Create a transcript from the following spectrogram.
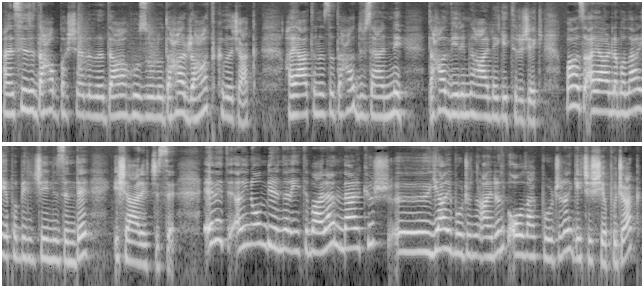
Hani sizi daha başarılı, daha huzurlu, daha rahat kılacak, hayatınızı daha düzenli, daha verimli hale getirecek bazı ayarlamalar yapabileceğinizin de işaretçisi. Evet ayın 11'inden itibaren Merkür e, Yay burcundan ayrılıp Oğlak burcuna geçiş yapacak.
